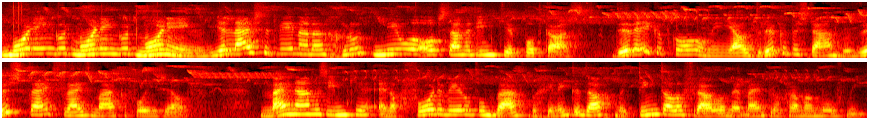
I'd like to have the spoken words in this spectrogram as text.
morning, good morning, good morning. Je luistert weer naar de gloednieuwe Opstaan met Imke podcast. De wake-up call om in jouw drukke bestaan bewust tijd vrij te maken voor jezelf. Mijn naam is Imke en nog voor de wereld ontwaakt begin ik de dag met tientallen vrouwen met mijn programma Move Me.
